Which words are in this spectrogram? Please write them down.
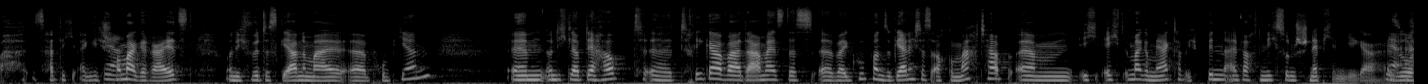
oh, es hat dich eigentlich ja. schon mal gereizt und ich würde es gerne mal äh, probieren. Ähm, und ich glaube, der Haupttrigger äh, war damals, dass äh, bei Groupon, so gerne ich das auch gemacht habe, ähm, ich echt immer gemerkt habe, ich bin einfach nicht so ein Schnäppchenjäger. Ja. Also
